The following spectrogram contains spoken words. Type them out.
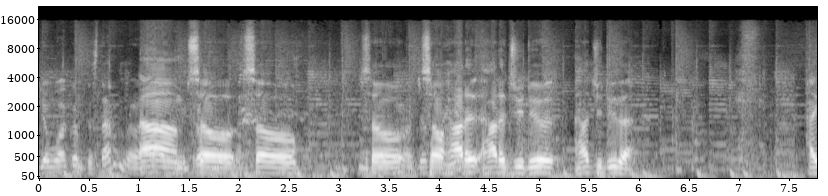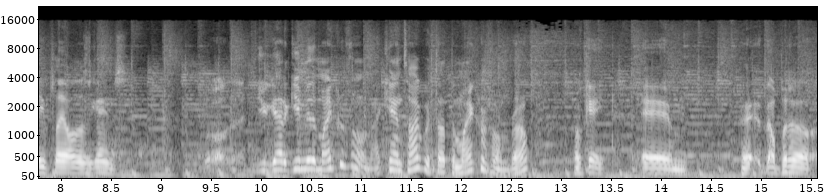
yo voy a contestar. ¿me vas a dar el um, so so so so how did how did you do how'd you do that? How you play all those games? Well, you gotta give me the microphone. I can't talk without the microphone, bro. Ok. em, eh, no, pero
